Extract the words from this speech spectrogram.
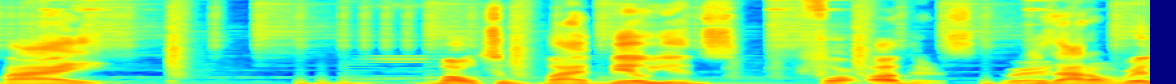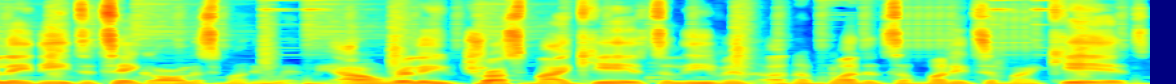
my multi my millions for others because Right. I don't really need to take all this money with me. I don't really trust my kids to leave in an abundance of money to my kids.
